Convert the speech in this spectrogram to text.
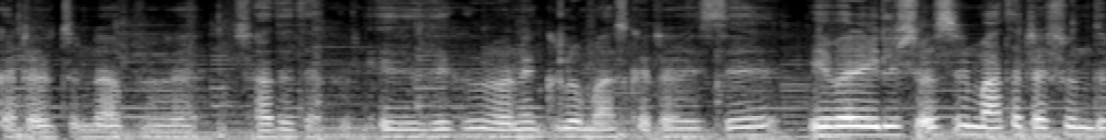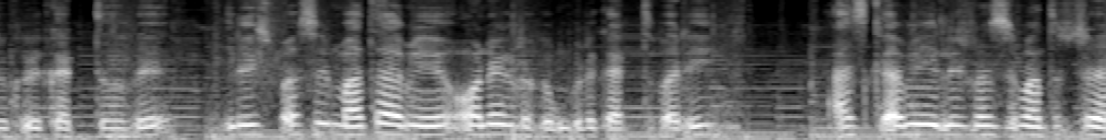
কাটার জন্য আপনারা সাথে থাকুন। এই যে দেখুন, অনেকগুলো মাছ কাটা হয়েছে। এবার ইলিশ মাছের মাথাটা সুন্দর করে কাটতে হবে। ইলিশ মাছের মাথা আমি অনেক রকম করে কাটতে পারি। আজকে আমি ইলিশ মাছের মাথাটা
